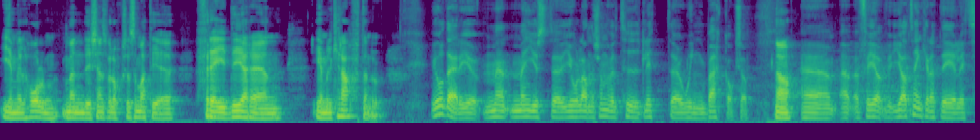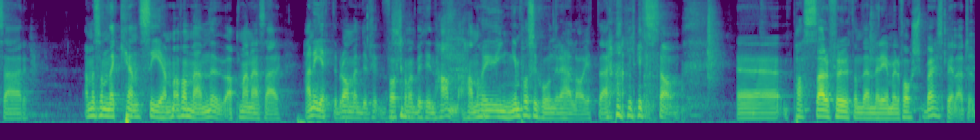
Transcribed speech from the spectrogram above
Emil Holm, men det känns väl också som att det är frejdigare än Emil Kraft ändå. Jo, det är det ju, men, men just uh, Joel Andersson är väl tydligt wingback också. Ja. För jag, jag tänker att det är lite så här, ja men som när Ken Sema var med nu, att man är så här, han är jättebra men det, var ska man byta in han? Han har ju ingen position i det här laget där han liksom eh, passar förutom den när Emil Forsberg spelar typ.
